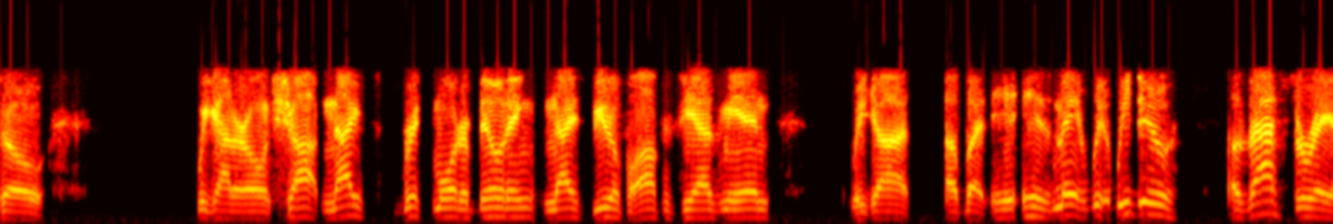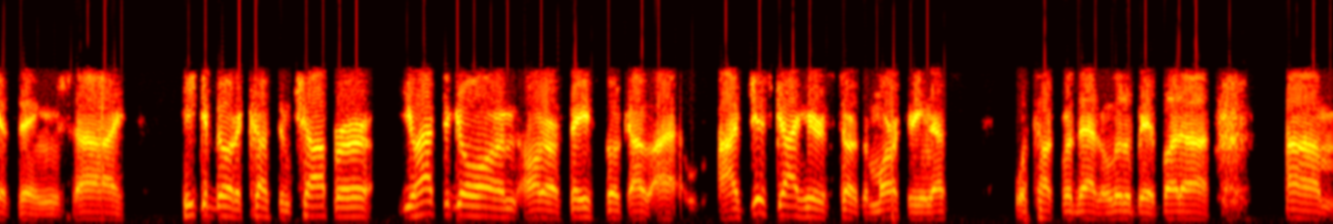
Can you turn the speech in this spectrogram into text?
So we got our own shop, nice brick mortar building, nice beautiful office he has me in. We got, uh, but his main we, we do a vast array of things. Uh, he could build a custom chopper. You'll have to go on on our Facebook. I, I I've just got here to start the marketing. That's we'll talk about that in a little bit. But uh, um,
